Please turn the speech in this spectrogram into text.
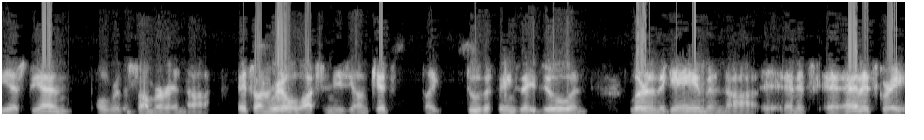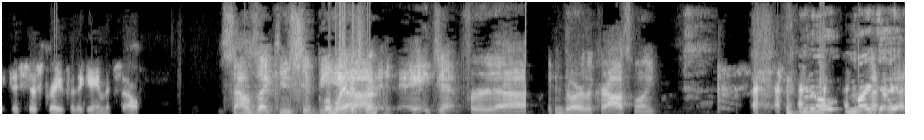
ESPN over the summer, and uh, it's unreal watching these young kids like do the things they do and learning the game, and uh, and it's and it's great. It's just great for the game itself. Sounds like you should be Well, Mike, uh, been- an agent for uh, indoor lacrosse, Mike. You know, Mike, I, I,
